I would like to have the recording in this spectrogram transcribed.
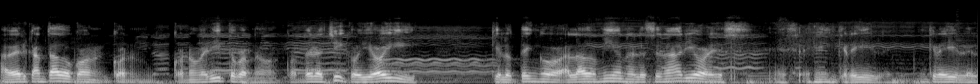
haber cantado con, con, con Homerito cuando, cuando era chico y hoy que lo tengo al lado mío en el escenario es, es, increíble, increíble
